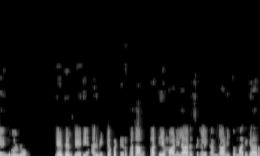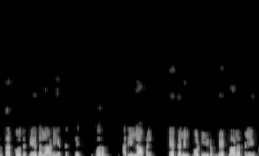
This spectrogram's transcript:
தெரிந்து கொள்வோம். தேர்தல் தேதி அறிவிக்கப்பட்டிருப்பதால் மத்திய மாநில அரசுகளை கண்காணிக்கும் அதிகாரம் தற்போது தேர்தல் ஆணையத்திற்கு வரும். அது இல்லாமல் தேர்தலில் போட்டியிடும் வேட்பாளர்களையும்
